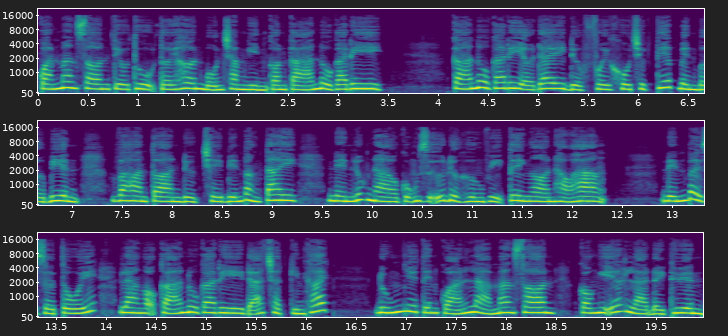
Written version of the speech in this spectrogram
quán Manson tiêu thụ tới hơn 400.000 con cá nogari. Cá nogari ở đây được phơi khô trực tiếp bên bờ biển và hoàn toàn được chế biến bằng tay nên lúc nào cũng giữ được hương vị tươi ngon hào hạng. Đến 7 giờ tối là ngõ cá Nogari đã chật kín khách. Đúng như tên quán là Manson, có nghĩa là đầy thuyền.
